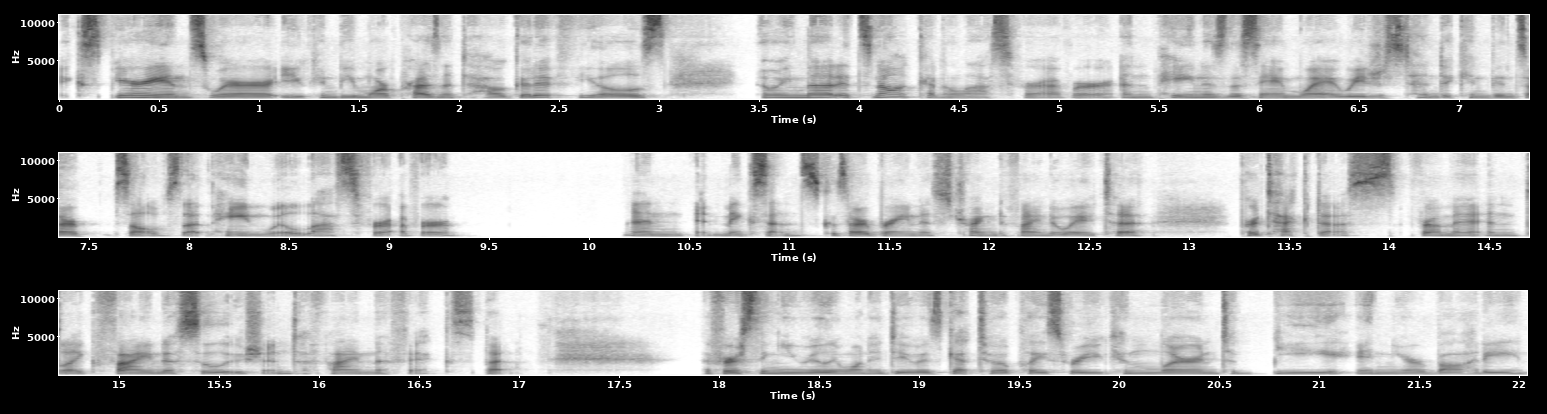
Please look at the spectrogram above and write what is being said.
experience where you can be more present to how good it feels, knowing that it's not going to last forever. And pain is the same way. We just tend to convince ourselves that pain will last forever. And it makes sense because our brain is trying to find a way to protect us from it and like find a solution to find the fix. But the first thing you really want to do is get to a place where you can learn to be in your body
